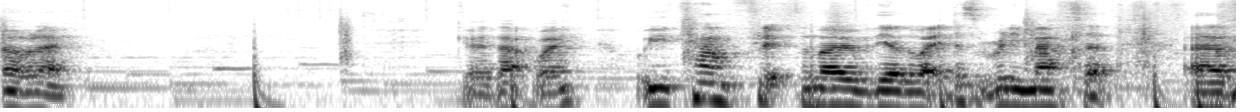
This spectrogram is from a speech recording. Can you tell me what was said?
oh no, go that way, or you can flip them over the other way, it doesn't really matter. Um,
